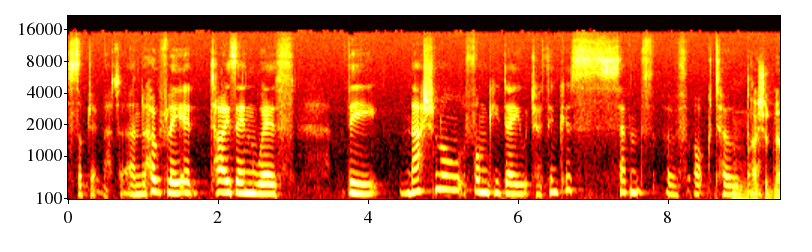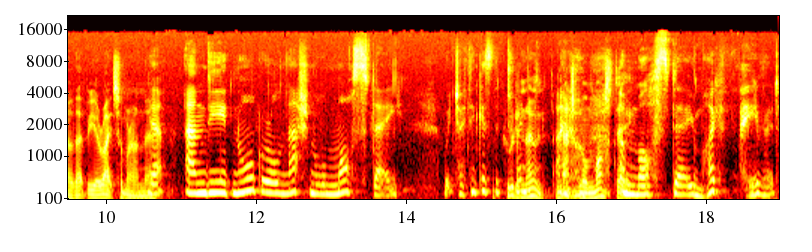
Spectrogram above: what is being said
subject matter. And hopefully it ties in with the National Fungi Day, which I think is 7th of October. Mm, I should know that, but you're right, somewhere on there. Yeah. And the inaugural National Moss Day, which I think is the Who'd have 20 known? I National know, Moss Day. A Moss Day, my favourite,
